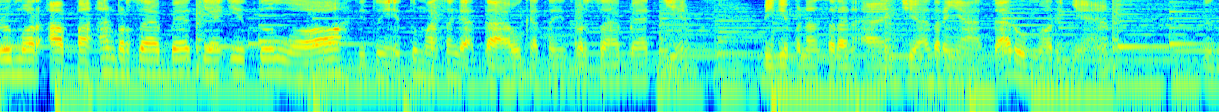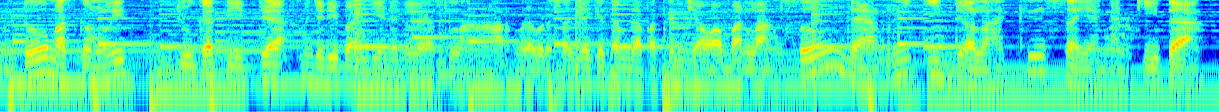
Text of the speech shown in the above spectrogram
Rumor apaan persahabat? Ya itu loh. Titunya itu masa nggak tahu katanya persahabat ya. Bikin penasaran aja ternyata rumornya. Tentu Mas Gongli juga tidak menjadi bagian dari Leslar. Mudah-mudahan saja kita mendapatkan jawaban langsung dari idola kesayangan kita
